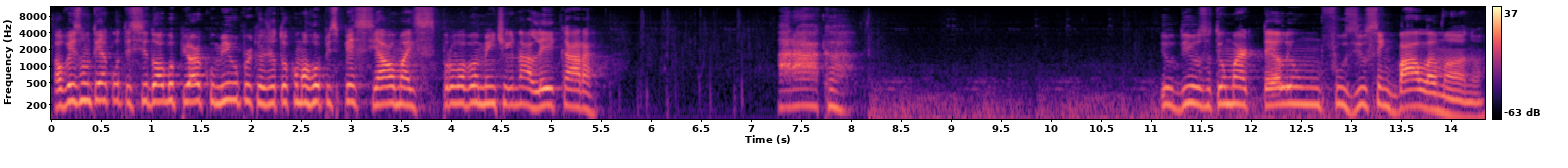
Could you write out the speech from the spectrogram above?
Talvez não tenha acontecido algo pior comigo, porque eu já tô com uma roupa especial, mas provavelmente na lei, cara. Caraca. Meu Deus, eu tenho um martelo e um fuzil sem bala, mano.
